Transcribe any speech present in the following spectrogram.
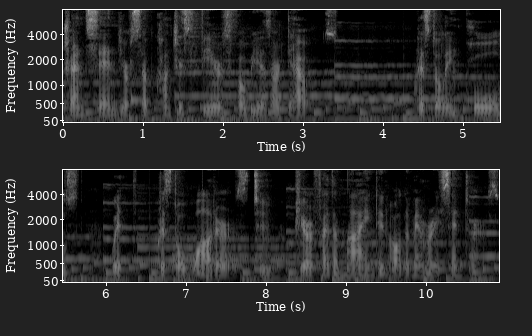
transcend your subconscious fears, phobias, or doubts. Crystalline pools with crystal waters to purify the mind and all the memory centers.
